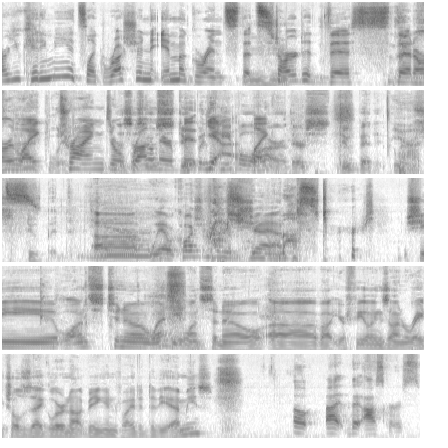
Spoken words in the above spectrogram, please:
"Are you kidding me? It's like Russian immigrants that started this that are like trying to Mm-hmm. this run is how their stupid business. Yeah, people like are. They're stupid. yeah, it's Stupid. Uh, we have a question from the chat. mustard. She wants to know, Wendy wants to know uh, about your feelings on Rachel Zegler not being invited to the Emmys. Oh, uh, the Oscars.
